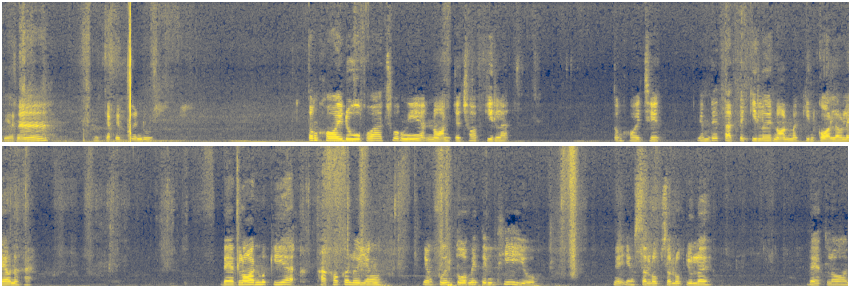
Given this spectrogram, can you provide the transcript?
เดี๋ยวนะเราจะไปเพื่อนดู ต้องคอยดูเพราะว่าช่วงนี้หนอนจะชอบกินละ ต้องคอยเช็ค ยังไม่ได้ตัดไปกินเลยนอนมากินก่อนเราแล้วนะคะ แดดร้อนเมื่อกี้ผักเขาก็เลยยังยังฟื้นตัวไม่เต็มที่อยู่ เนี่ยยังสลบสลบอยู่เลย แดดร้อน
